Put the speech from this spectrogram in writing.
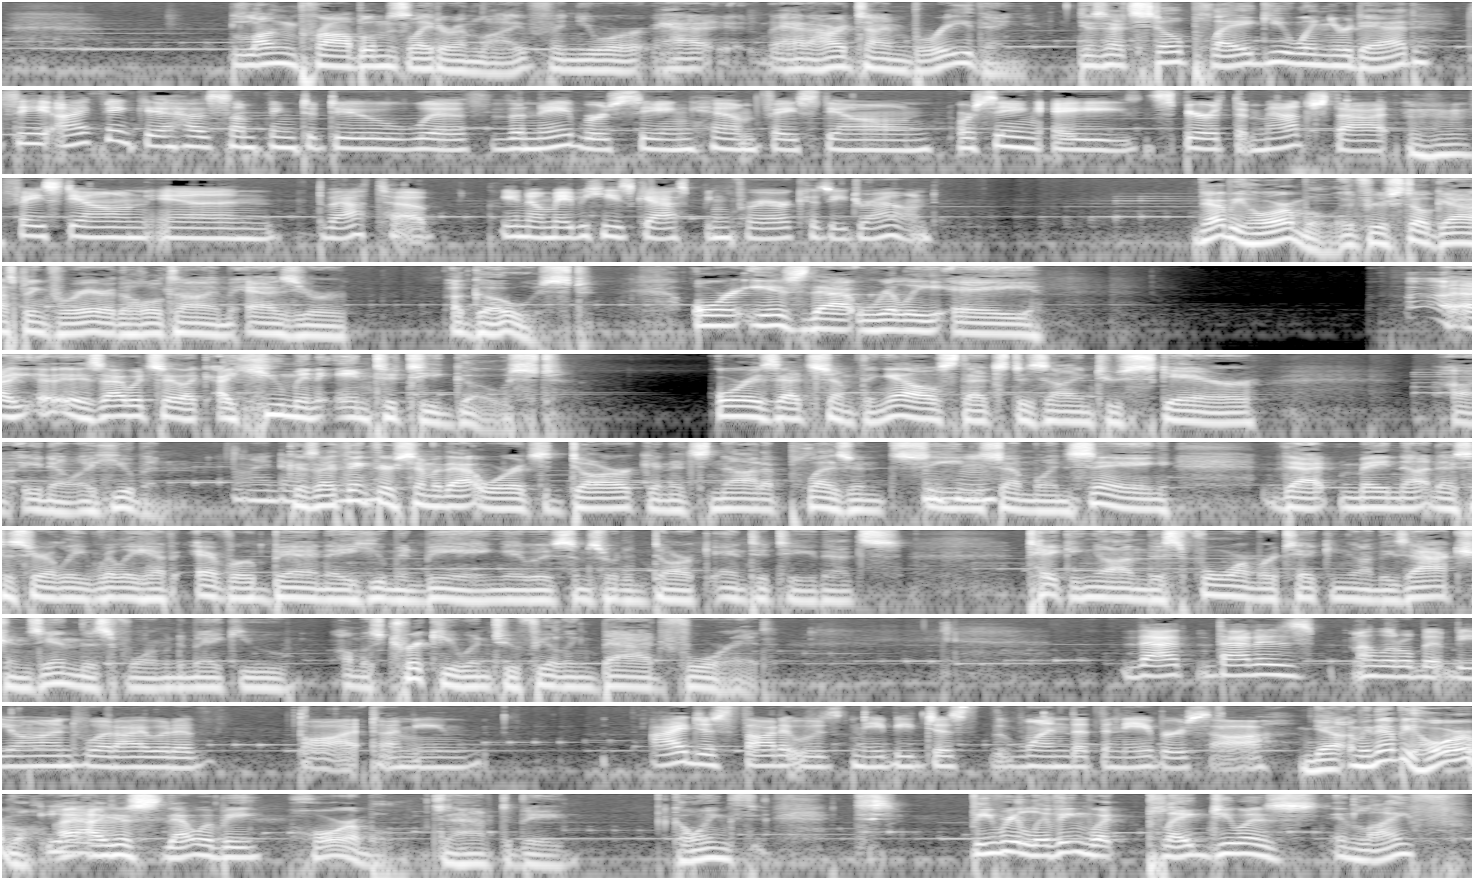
lung problems later in life and you were had had a hard time breathing, does that still plague you when you're dead? See, I think it has something to do with the neighbors seeing him face down or seeing a spirit that matched that mm-hmm. face down in the bathtub. You know, maybe he's gasping for air because he drowned. That'd be horrible if you're still gasping for air the whole time as you're a ghost. Or is that really a as I would say like a human entity ghost? Or is that something else that's designed to scare uh, you know, a human? Because I think there's some of that where it's dark and it's not a pleasant scene someone's seeing that may not necessarily really have ever been a human being. It was some sort of dark entity that's taking on this form or taking on these actions in this form to make you almost trick you into feeling bad for it. That that is a little bit beyond what I would have thought. I mean, I just thought it was maybe just the one that the neighbors saw. Yeah, I mean that'd be horrible. I, I just that would be horrible to have to be going through, just be reliving what plagued you as in life.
